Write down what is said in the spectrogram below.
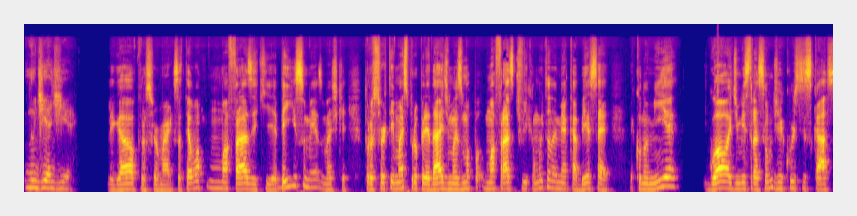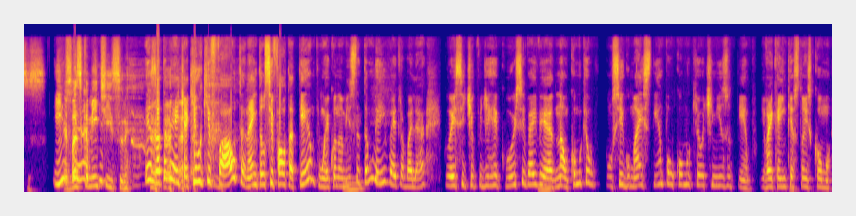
no dia a dia. Legal, professor Marcos. Até uma, uma frase que é bem isso mesmo. Acho que o professor tem mais propriedade, mas uma, uma frase que fica muito na minha cabeça é: economia igual administração de recursos escassos. É isso, é basicamente é. isso, né? Exatamente, aquilo que falta, né? Então, se falta tempo, um economista uhum. também vai trabalhar com esse tipo de recurso e vai ver, uhum. não, como que eu consigo mais tempo ou como que eu otimizo o tempo? E vai cair em questões como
